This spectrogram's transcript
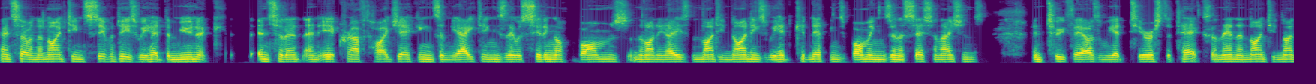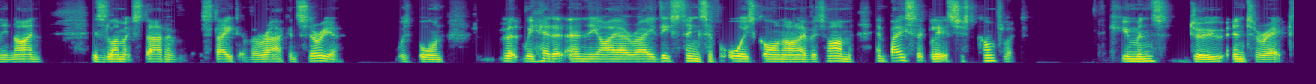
And so in the 1970s, we had the Munich incident and aircraft hijackings. In the 80s, they were setting off bombs. In the 1980s, the 1990s, we had kidnappings, bombings, and assassinations. In 2000, we had terrorist attacks. And then in 1999, Islamic State of, State of Iraq and Syria was born but we had it in the IRA. These things have always gone on over time. And basically, it's just conflict. Humans do interact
